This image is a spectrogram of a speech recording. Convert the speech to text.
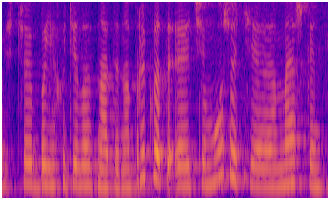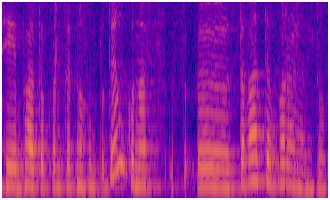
е, що би я хотіла знати. Наприклад, е, чи можуть е, мешканці багатоквартирного будинку нас здавати в оренду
